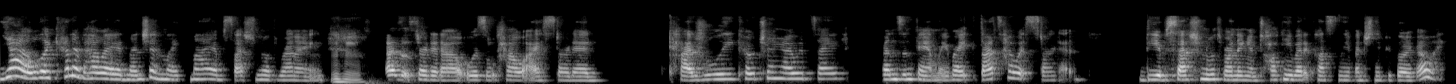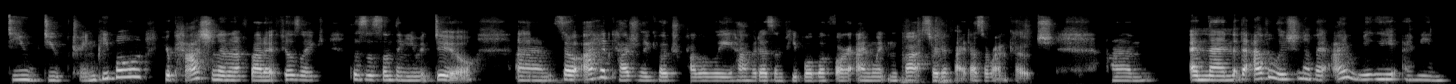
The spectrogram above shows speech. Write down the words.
Yeah. Well, like kind of how I had mentioned, like my obsession with running mm-hmm. as it started out was how I started casually coaching, I would say, friends and family, right? That's how it started. The obsession with running and talking about it constantly eventually people are like oh do you do you train people? You're passionate enough about it, it feels like this is something you would do. Um, so i had casually coached probably half a dozen people before i went and got certified as a run coach. Um, and then the evolution of it i really i mean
